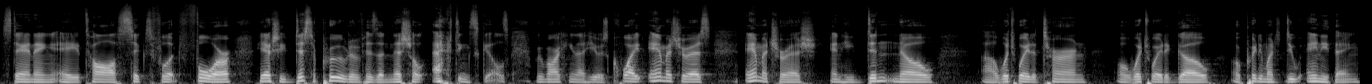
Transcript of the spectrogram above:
standing a tall six foot four, he actually disapproved of his initial acting skills, remarking that he was quite amateurish, amateurish, and he didn't know uh, which way to turn or which way to go or pretty much do anything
